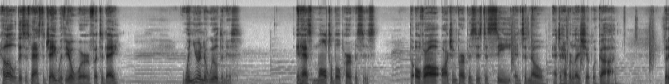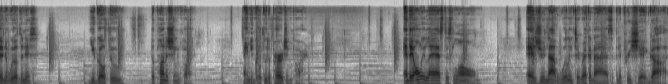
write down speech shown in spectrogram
Hello, this is Pastor Jay with your word for today. When you're in the wilderness, it has multiple purposes. The overall arching purpose is to see and to know and to have a relationship with God. But in the wilderness, you go through the punishing part and you go through the purging part. And they only last as long as you're not willing to recognize and appreciate God.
